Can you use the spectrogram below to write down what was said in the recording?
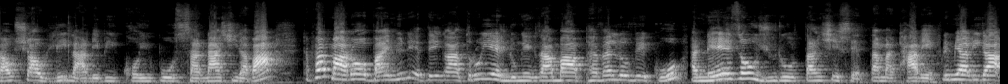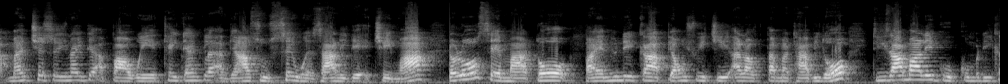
တောက်လျှောက်လိလာနေပြီးခေါ်ယူဖို့ဆန္ဒရှိတာပါ။တစ်ဖက်မှာတော့ဘိုင်မြူနစ်အသင်းကသူတို့ရဲ့လူငယ်ကစားမ Pavlovic ကိုအနည်းဆုံးယူရိုတန်း80သတ်မှတ်ထားတဲ့ Premier League က Manchester United အပါအဝင်ထိပ်တန်းကလပ်အများစုစိတ်ဝင်စားနေတဲ့အချိန်မှာလောလောဆယ်မှာတော့ဘိုင်မြူနစ်ကပြောင်းရွှေ့ခြင်းအလောက်သတ်မှတ်ထားပြီးတော့ဒီစားမလေးကိုကွန်ပဏီက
